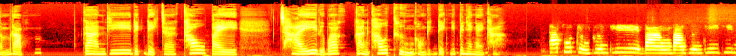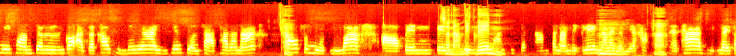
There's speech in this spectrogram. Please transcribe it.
สำหรับการที่เด็กๆจะเข้าไปใช้หรือว่าการเข้าถึงของเด็กๆ นี่เป็นยังไงคะถ้าพูดถึงพื้นที่บางบางพื้นที่ที่มีความเจริญก็อาจจะเข้าถึงได้ง่ายอย่างเช่นสวนสาธารณะ ห้องสมุดหรือว่าอ่าเป็นเป็นสนามเด็กเล่นพื้ที่ลานกิจกรรมสนามเด็กเล่นอืมอะไรแบบเนี้ยค่ะค่ะ แต่ถ้าเด็กในส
